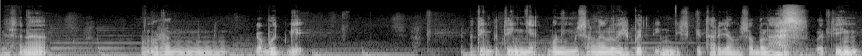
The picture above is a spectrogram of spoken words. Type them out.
biasanya mun orang gabut gi. Peting-petingnya mun misalnya lebih peting di sekitar jam 11 peting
